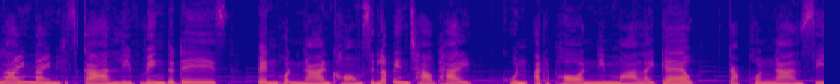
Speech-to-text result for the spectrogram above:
ไลท์ในนิทรรศการ Living the Days เป็นผลงานของศิลปินชาวไทย คุณอัธพรนิมมาลัยแก้ว กับผลงานซี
